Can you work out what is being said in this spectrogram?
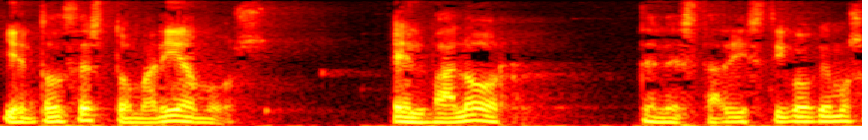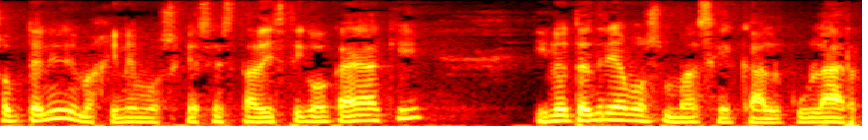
y entonces tomaríamos el valor del estadístico que hemos obtenido, imaginemos que ese estadístico cae aquí, y no tendríamos más que calcular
